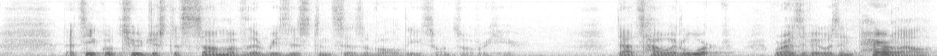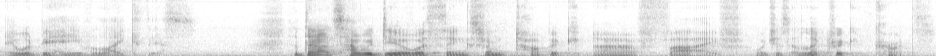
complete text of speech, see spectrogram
that's equal to just the sum of the resistances of all these ones over here. That's how it'll work. Whereas if it was in parallel, it would behave like this. So that's how we deal with things from topic uh, 5, which is electric currents.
